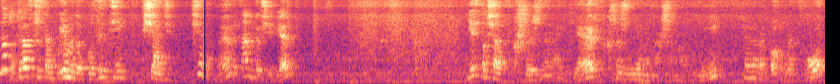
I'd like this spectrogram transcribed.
No to teraz przystępujemy do pozycji siadź. Siadamy, wracamy do siebie. Jest to siad skrzyżny najpierw. Krzyżujemy nasze nogi. Siadamy po turecku.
